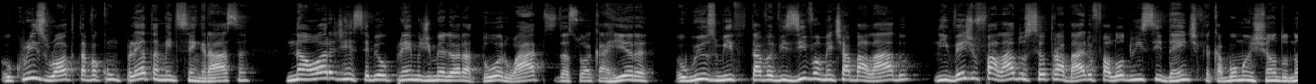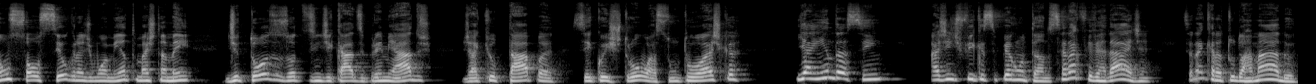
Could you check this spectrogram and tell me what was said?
o Chris Rock estava completamente sem graça, Na hora de receber o prêmio de melhor ator, o ápice da sua carreira, o Will Smith estava visivelmente abalado em vez de falar do seu trabalho, falou do incidente que acabou manchando não só o seu grande momento, mas também de todos os outros indicados e premiados, já que o Tapa sequestrou o assunto Oscar. E ainda assim, a gente fica se perguntando: será que foi verdade? Será que era tudo armado?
